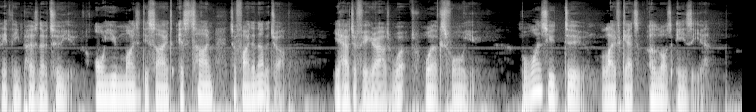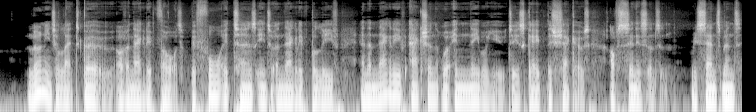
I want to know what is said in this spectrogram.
anything personal to you, or you might decide it's time to find another job. You have to figure out what works for you. But once you do, life gets a lot easier. Learning to let go of a negative thought before it turns into a negative belief and a negative action will enable you to escape the shackles of cynicism, resentment,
